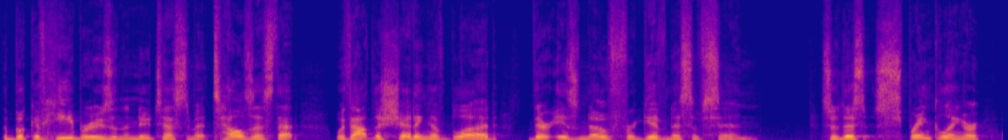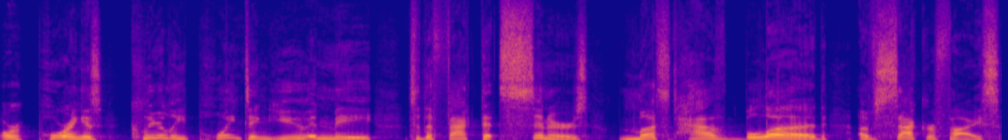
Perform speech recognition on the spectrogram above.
the book of Hebrews in the New Testament tells us that without the shedding of blood, there is no forgiveness of sin. So, this sprinkling or, or pouring is clearly pointing you and me to the fact that sinners must have blood of sacrifice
